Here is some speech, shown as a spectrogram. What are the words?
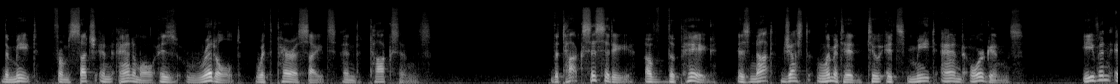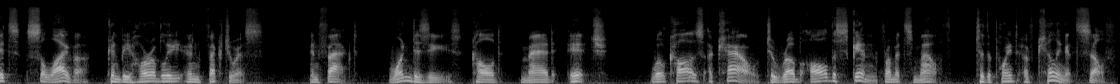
the meat from such an animal is riddled with parasites and toxins. The toxicity of the pig is not just limited to its meat and organs. Even its saliva can be horribly infectious. In fact, one disease, called mad itch, will cause a cow to rub all the skin from its mouth to the point of killing itself.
